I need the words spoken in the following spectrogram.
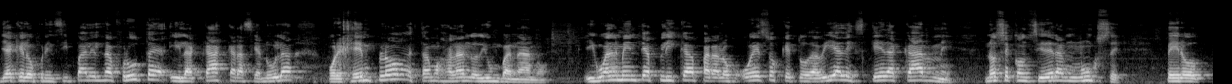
ya que lo principal es la fruta y la cáscara se anula. Por ejemplo, estamos hablando de un banano. Igualmente aplica para los huesos que todavía les queda carne, no se consideran muxe, pero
